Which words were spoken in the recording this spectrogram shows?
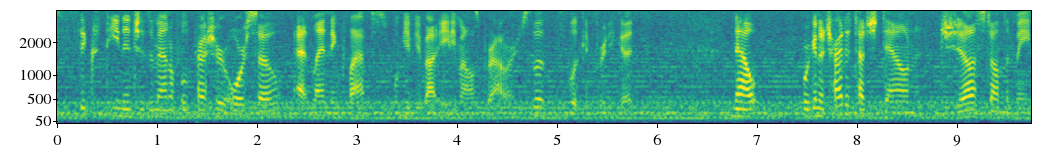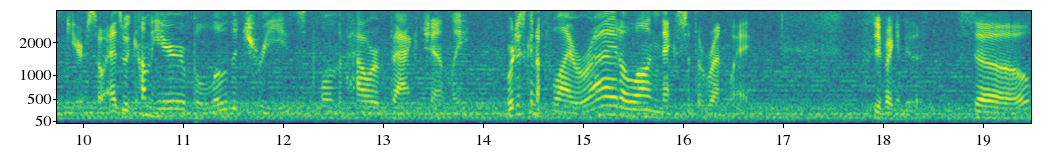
16 inches of manifold pressure or so at landing flaps will give you about 80 miles per hour. So that's looking pretty good. Now, we're going to try to touch down just on the main gear. So as we come here below the trees, pulling the power back gently, we're just going to fly right along next to the runway. Let's see if I can do this. So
